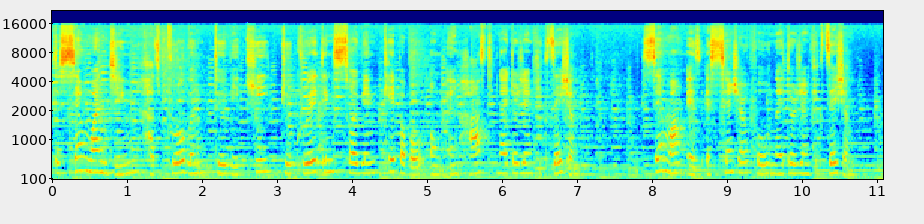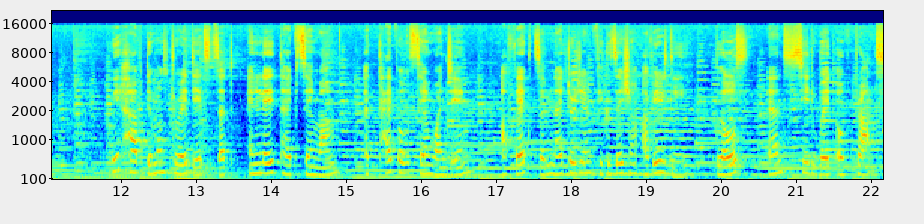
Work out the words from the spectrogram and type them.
The SEN1 gene has proven to be key to creating soybean capable of enhanced nitrogen fixation. SEN1 is essential for nitrogen fixation. We have demonstrated that NLA type SEN1, a type of SEN1 gene, affects the nitrogen fixation ability, growth, and seed weight of plants.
